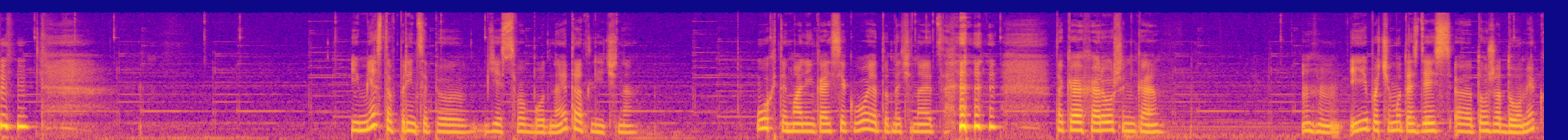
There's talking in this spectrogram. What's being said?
И место, в принципе, есть свободное. Это отлично. Ух ты, маленькая секвоя тут начинается. Такая хорошенькая. И почему-то здесь э, тоже домик.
